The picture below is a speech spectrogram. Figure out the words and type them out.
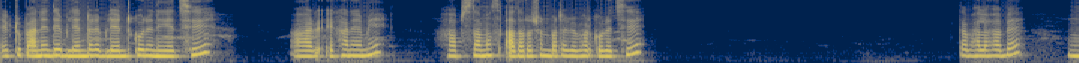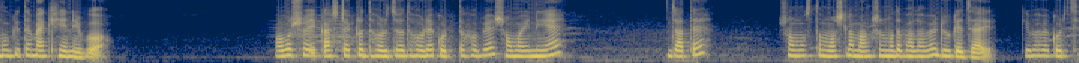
একটু পানি দিয়ে ব্লেন্ডারে ব্লেন্ড করে নিয়েছি। আর এখানে আমি হাফ চামচ আদা রসুন বাটা ব্যবহার করেছি। তা ভালোভাবে মুরগিতে মাখিয়ে নিব। অবশ্যই এই কাজটা একটু ধৈর্য ধরে করতে হবে, সময় নিয়ে যাতে সমস্ত মশলা মাংসের মধ্যে ভালোভাবে ঢুকে যায়। কীভাবে করছি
